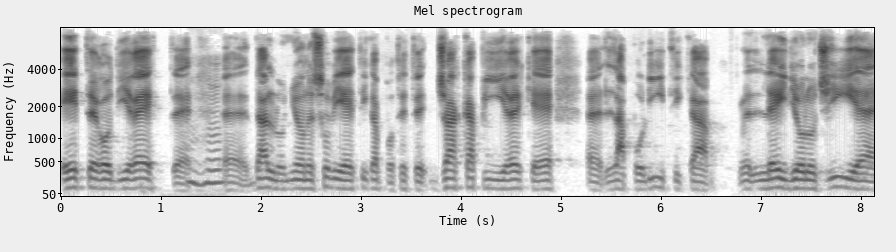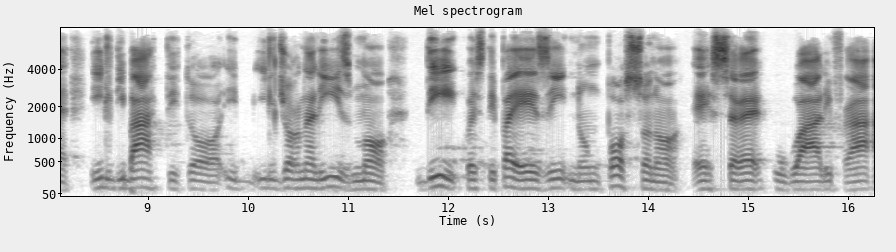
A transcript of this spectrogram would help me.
eterodirette uh-huh. eh, dall'Unione Sovietica, potete già capire che eh, la politica le ideologie, il dibattito, il, il, giornalismo di questi paesi non possono essere uguali fra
